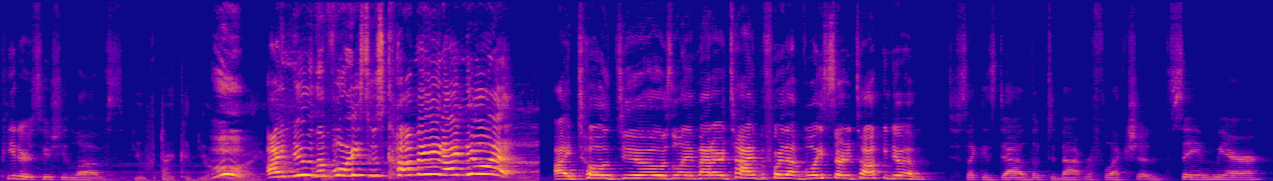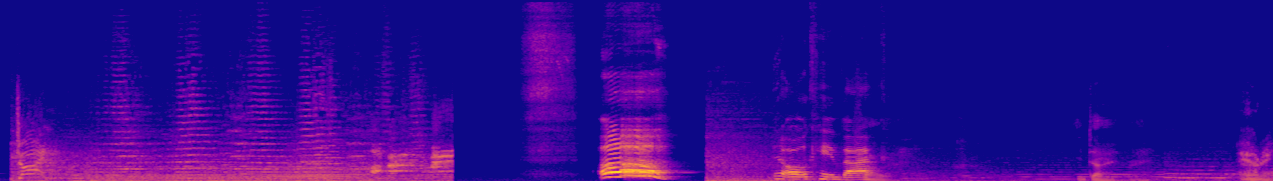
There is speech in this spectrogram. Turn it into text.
Peter's who she loves. You've taken your I knew the voice was coming! I knew it! I told you it was only a matter of time before that voice started talking to him. Just like his dad looked in that reflection, same mirror. Done! Uh-huh. Oh! It all came back. He died, right? Harry,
